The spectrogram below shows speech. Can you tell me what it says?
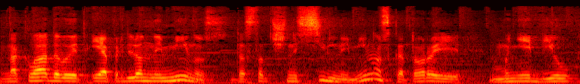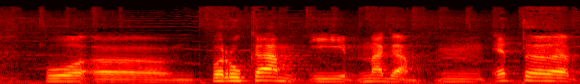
накладывает и определенный минус, достаточно сильный минус, который мне бил по, э, по рукам и ногам. Это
